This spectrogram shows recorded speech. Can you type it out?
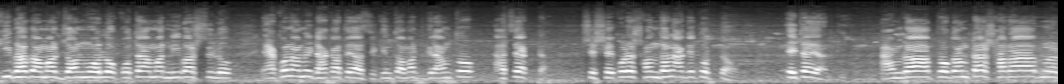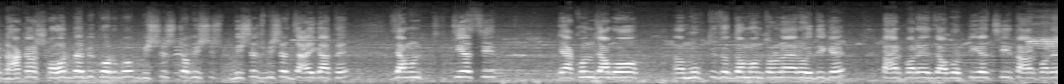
কীভাবে আমার জন্ম হলো? কোথায় আমার নিবাস ছিল? এখন আমি ঢাকাতে আছি, কিন্তু আমার গ্রাম তো আছে একটা। সে শেকড়ের সন্ধান আগে করতে হবে। এটাই আর কি। আমরা প্রোগ্রামটা সারা ঢাকা শহরব্যাপী করব বিশিষ্ট, বিশেষ বিশেষ বিশেষ জায়গাতে। যেমন টিএসসি, এখন যাব মুক্তিযুদ্ধ মন্ত্রণালয়ের ওইদিকে। তারপরে যাব টিএসসি তারপরে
